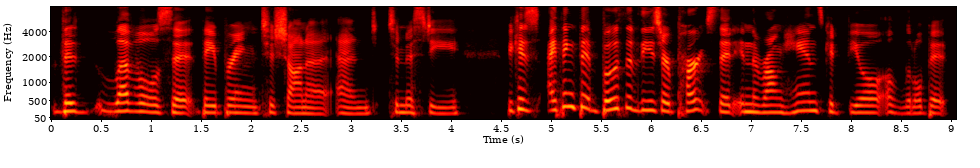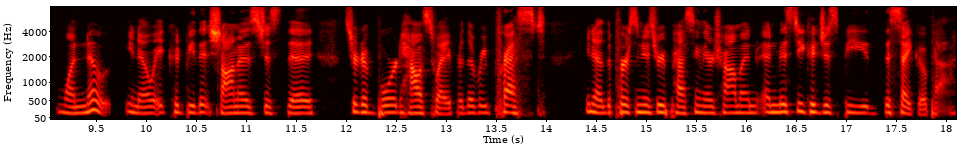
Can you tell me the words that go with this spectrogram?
the levels that they bring to Shauna and to Misty because I think that both of these are parts that in the wrong hands could feel a little bit one note. You know, it could be that Shauna is just the sort of bored housewife or the repressed, you know, the person who's repressing their trauma and, and Misty could just be the psychopath.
